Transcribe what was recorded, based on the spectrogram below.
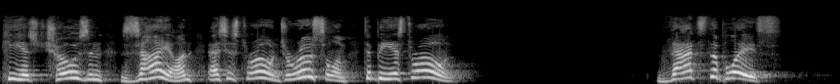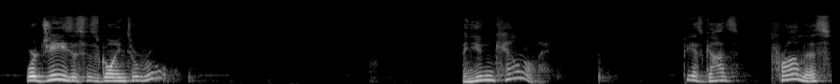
he has chosen Zion as his throne, Jerusalem to be his throne. That's the place where Jesus is going to rule. And you can count on it. Because God's promise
